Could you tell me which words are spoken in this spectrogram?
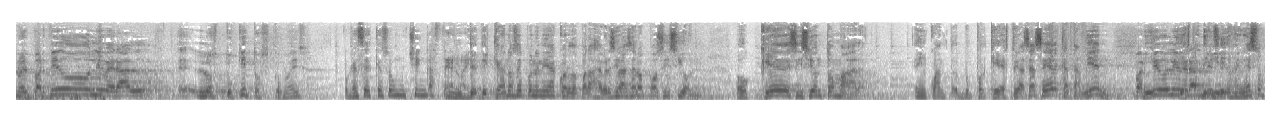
Bueno, el Partido Liberal, eh, los tuquitos, como dice, porque es que son un chingastero ahí. Desde que ya no se ponen ni de acuerdo para saber si va a ser oposición o qué decisión tomar en cuanto porque esto ya se acerca también. Partido Y- y Liberal están divididos dice, en eso.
